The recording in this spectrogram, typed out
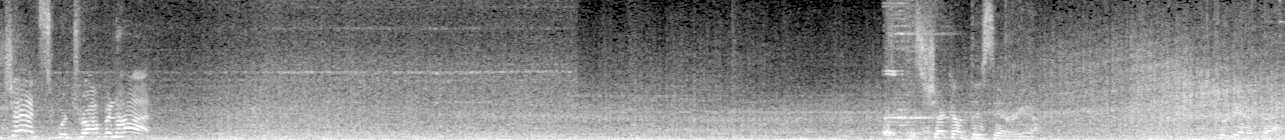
The jets, we're dropping hot. Let's check out this area. Forget it back.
